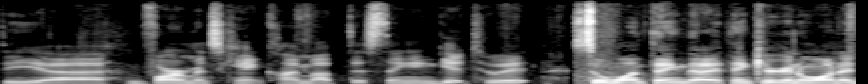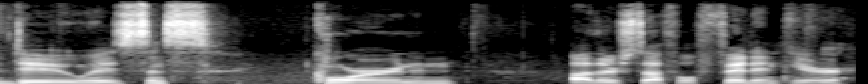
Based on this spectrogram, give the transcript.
the uh, varmints can't climb up this thing and get to it. So one thing that I think you're gonna wanna do is since corn and other stuff will fit in here,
